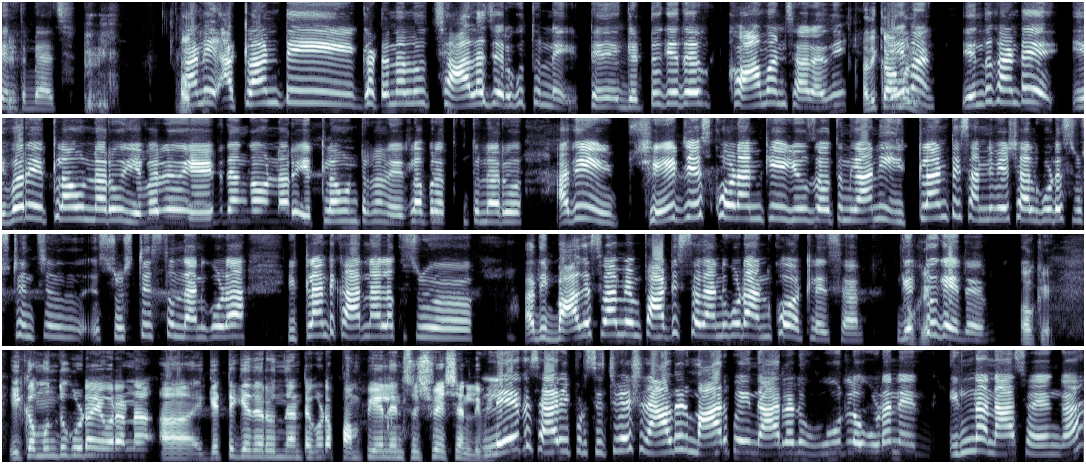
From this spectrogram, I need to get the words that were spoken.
Tenth batch. కానీ అట్లాంటి ఘటనలు చాలా జరుగుతున్నాయి. గెట్ టుగెదర్ కామన్ సార్ అది. ఎందుకంటే ఎవరు ఎట్లా ఉన్నారు ఎవరు ఏ విధంగా ఉన్నారు ఎట్లా ఉంటున్నారు ఎట్లా బ్రతుకుతున్నారు అది షేర్ చేసుకోవడానికి యూజ్ అవుతుంది. కానీ ఇట్లాంటి సన్నివేశాలు కూడా సృష్టించ సృష్టిస్తుందని కూడా ఇట్లాంటి కారణాలకు అది భాగస్వామ్యం పాటిస్తుందని కూడా అనుకోవట్లేదు సార్. గెట్. టుగెదర్. ఓకే. ఇక ముందు కూడా ఎవరన్నా గెట్ టుగెదర్ ఉందంటే కూడా పంపించలేని సిచ్యువేషన్ లేదు సార్ ఇప్పుడు సిచ్యువేషన్ ఆల్రెడీ మారిపోయింది. ఆల్రెడీ ఊర్లో కూడా నేను విన్నా నా స్వయంగా.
